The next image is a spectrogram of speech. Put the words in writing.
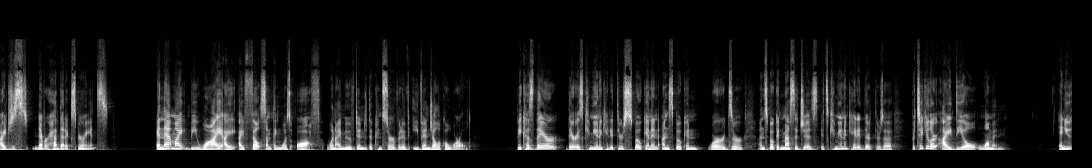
I just never had that experience. And that might be why I, I felt something was off when I moved into the conservative evangelical world. Because there, there is communicated through spoken and unspoken words or unspoken messages. It's communicated that there's a particular ideal woman and you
